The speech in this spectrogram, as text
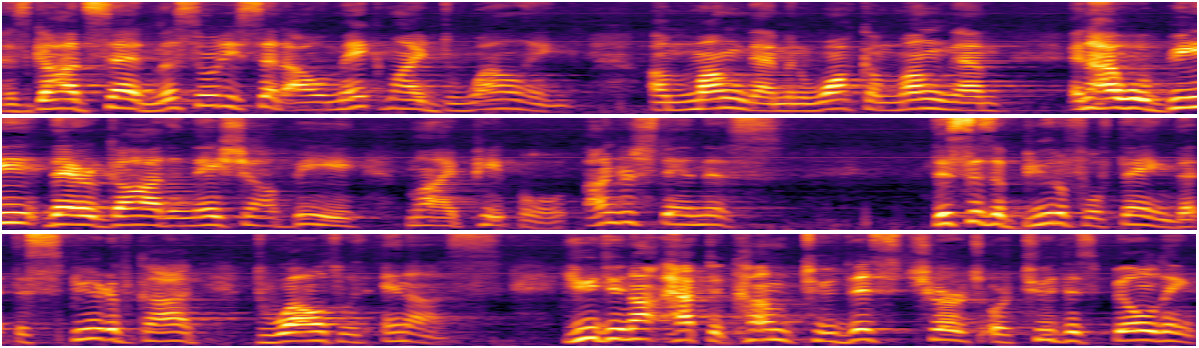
As God said, listen to what He said I will make my dwelling among them and walk among them, and I will be their God, and they shall be my people. Understand this. This is a beautiful thing that the Spirit of God dwells within us. You do not have to come to this church or to this building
